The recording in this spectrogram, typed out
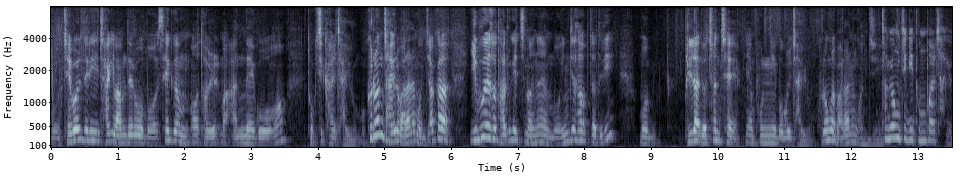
뭐 재벌들이 자기 마음대로 뭐 세금 어, 덜안 내고 어, 독식할 자유. 뭐 그런 자유를 말하는 건지. 아까 2부에서 다루겠지만은 뭐 임대 사업자들이 뭐 빌라 몇천 채 그냥 본인이 먹을 자유 그런 걸 말하는 건지. 정용진이 돈 벌 자유.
